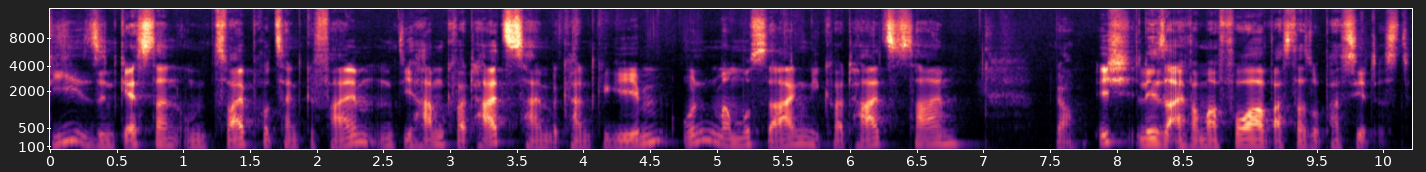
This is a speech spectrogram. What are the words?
Die sind gestern um 2% gefallen und die haben Quartalszahlen bekannt gegeben und man muss sagen, die Quartalszahlen ja, ich lese einfach mal vor, was da so passiert ist.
